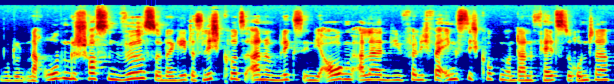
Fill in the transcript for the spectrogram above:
wo du nach oben geschossen wirst und dann geht das Licht kurz an und blickst in die Augen aller, die völlig verängstigt gucken und dann fällst du runter.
